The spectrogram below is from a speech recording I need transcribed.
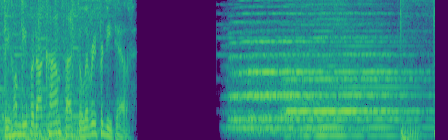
See homedepot.com slash delivery for details.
